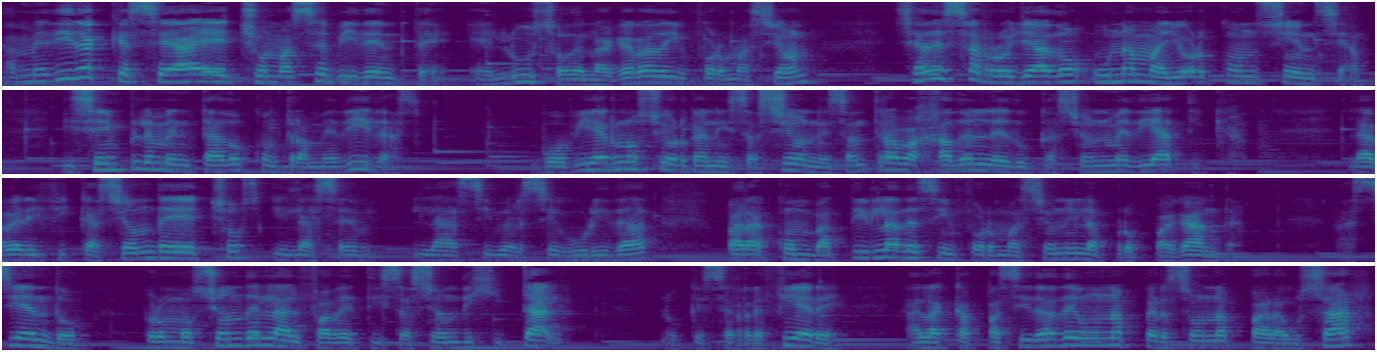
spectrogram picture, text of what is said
A medida que se ha hecho más evidente el uso de la guerra de información, se ha desarrollado una mayor conciencia y se ha implementado contramedidas. Gobiernos y organizaciones han trabajado en la educación mediática, la verificación de hechos y la, la ciberseguridad para combatir la desinformación y la propaganda, haciendo promoción de la alfabetización digital, lo que se refiere a la capacidad de una persona para usar,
